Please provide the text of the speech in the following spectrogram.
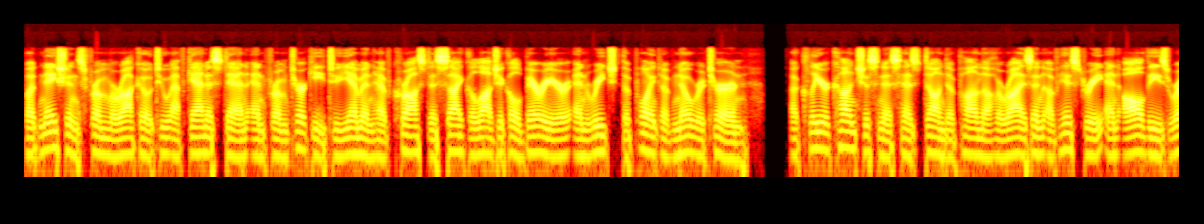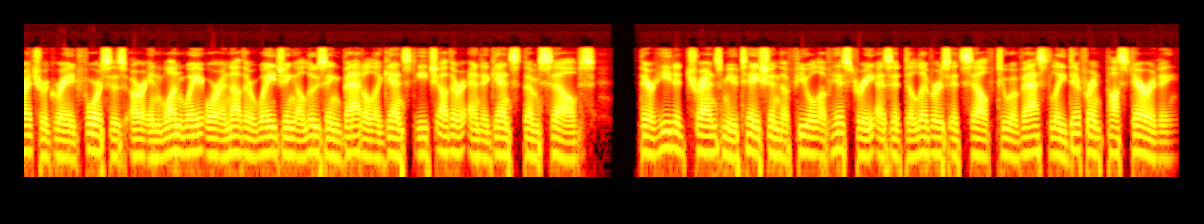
but nations from Morocco to Afghanistan and from Turkey to Yemen have crossed a psychological barrier and reached the point of no return, a clear consciousness has dawned upon the horizon of history and all these retrograde forces are in one way or another waging a losing battle against each other and against themselves, their heated transmutation the fuel of history as it delivers itself to a vastly different posterity.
